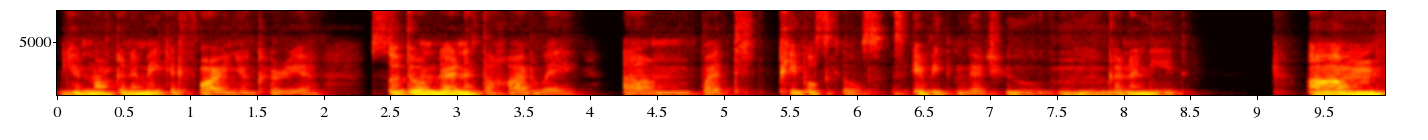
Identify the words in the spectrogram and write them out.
you're not going to make it far in your career. So don't learn it the hard way. Um, but people skills is everything that you, you're going to need. Um,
